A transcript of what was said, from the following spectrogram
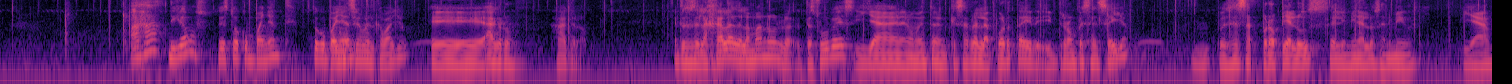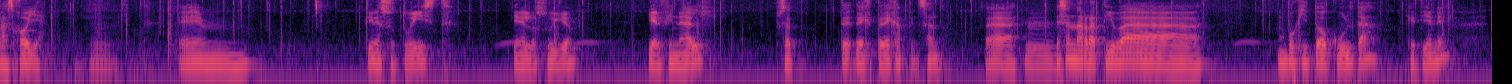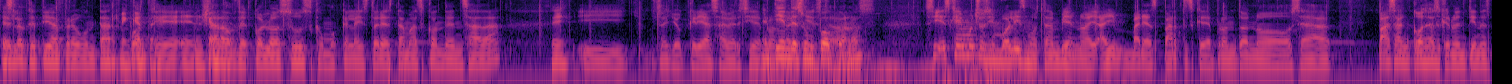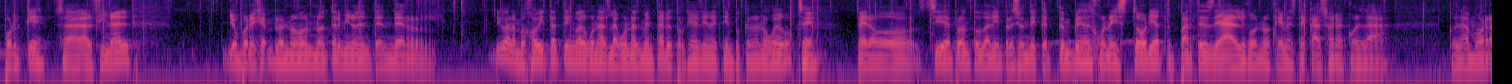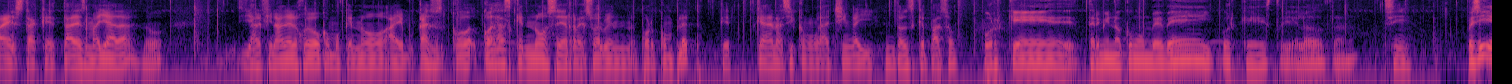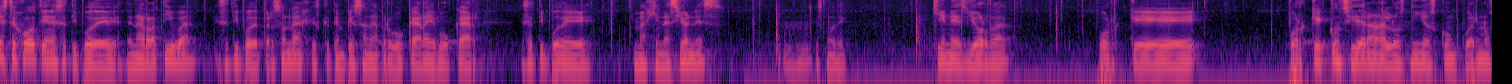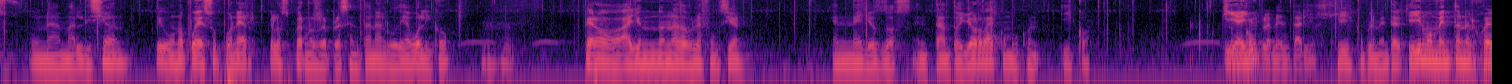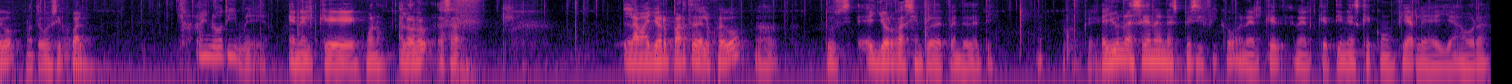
Ajá, digamos, es tu acompañante. Es tu ¿Cómo se llama el caballo? Eh, agro. Agro. Entonces la jalas de la mano, te subes y ya en el momento en el que se abre la puerta y, y rompes el sello, pues esa propia luz elimina a los enemigos. Y ya vas joya. Em, tiene su twist, tiene lo suyo. Y al final, o sea, te, de- te deja pensando. O sea, Mm. esa narrativa un poquito oculta que tiene. Es lo que te iba a preguntar. Me encanta, Porque en Shadow of the Colossus, como que la historia está más condensada. Sí. Y o sea, yo quería saber si de pronto. Entiendes un poco, ¿no? Sí, es que hay muchos simbolismos también, ¿no? Hay, hay varias partes que de pronto no, o sea, pasan cosas que no entiendes por qué. O sea, al final, yo por ejemplo no, no termino de entender. Digo, a lo mejor ahorita tengo algunas lagunas mentales porque ya tiene tiempo que no lo juego. Sí. Pero sí de pronto da la impresión de que tú empiezas con una historia, tú partes de algo, ¿no? Que en este caso era con la, con la morra esta que está desmayada, ¿no? Y al final del juego como que no hay casos- co- cosas que no se resuelven por completo, que quedan así como la chinga y entonces ¿qué pasó? ¿Por qué terminó como un bebé y por qué esto y el otro, no? Sí. Pues sí, este juego tiene ese tipo de, de narrativa, ese tipo de personajes que te empiezan a provocar, a evocar ese tipo de imaginaciones. Es como de quién es Yorda, por qué, por qué consideran a los niños con cuernos una maldición. Digo, uno puede suponer que los cuernos representan algo diabólico, pero hay un- una doble función en ellos dos, en tanto Yorda como con Ico. ¿Son Y hay un, complementarios? Sí, complementario. Y hay un momento en el juego, no te voy a decir cuál, Ay, no, dime. en el que, bueno, a lo largo- o sea, la mayor parte del juego, Ajá. tú, eh, Yorda siempre depende de ti. Hay una escena en específico en el que, en el que tienes que confiarle a ella ahora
